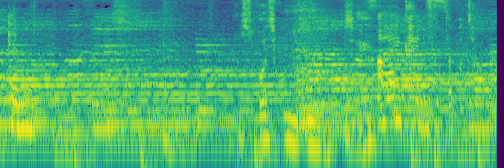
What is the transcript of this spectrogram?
And what's going on, Sarah? I kind of hooked up with Tom.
